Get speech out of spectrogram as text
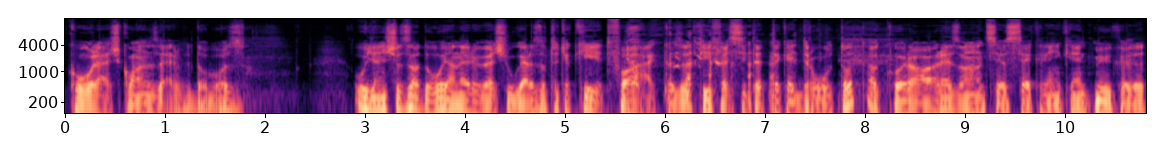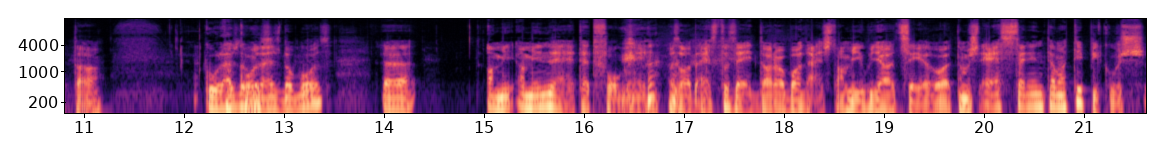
kólás konzervdoboz. Ugyanis az adó olyan erővel sugárzott, hogy a két faák között kifeszítettek egy drótot, akkor a rezonancia szekrényként működött a kólás doboz, ami, ami lehetett fogni az ad, ezt az egy darab adást, ami ugye a cél volt. Na most ez szerintem a tipikus,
